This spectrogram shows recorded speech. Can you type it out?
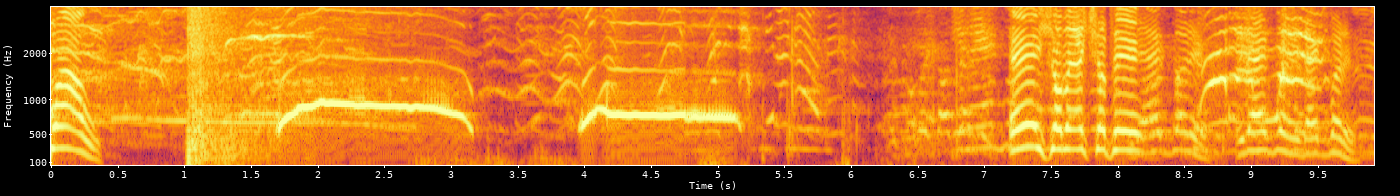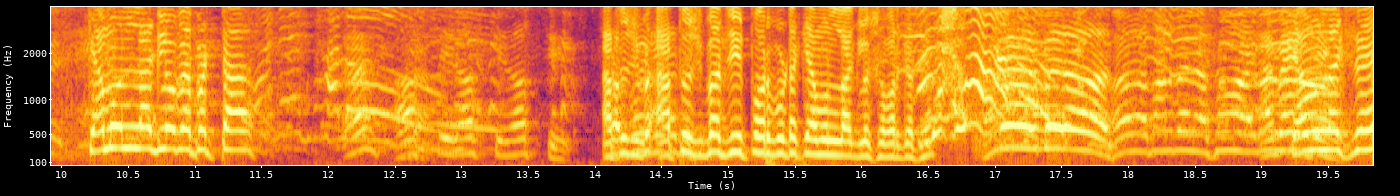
ওয়াও! এই সবাই একসাথে। একবারে এটা একবারে এটা একবারে। কেমন লাগল ব্যাপারটা? আতশ- আতশবাজির পর্বটা কেমন লাগল সবার কাছে? কেমন লাগছে।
